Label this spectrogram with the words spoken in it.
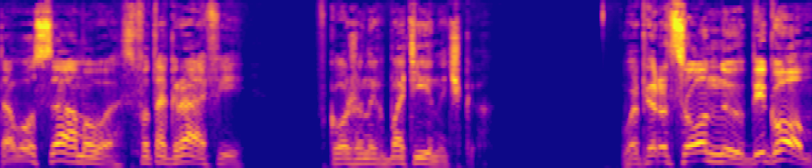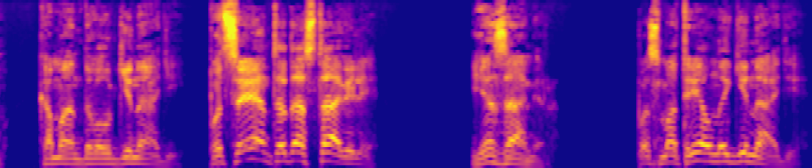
Того самого, с фотографией, в кожаных ботиночках. «В операционную, бегом!» — командовал Геннадий. «Пациента доставили!» Я замер. Посмотрел на Геннадия.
